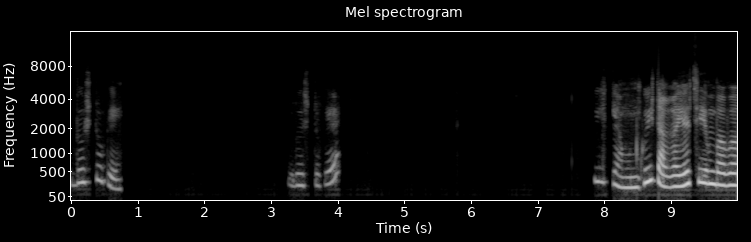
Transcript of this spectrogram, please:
দুষ্টুকে? দুষ্টুকে? কেমন কই তাকাই আছি বাবা,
